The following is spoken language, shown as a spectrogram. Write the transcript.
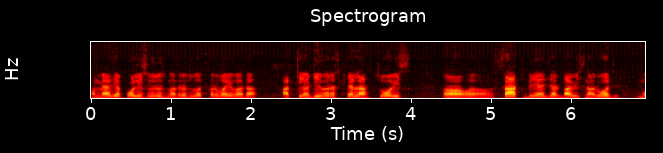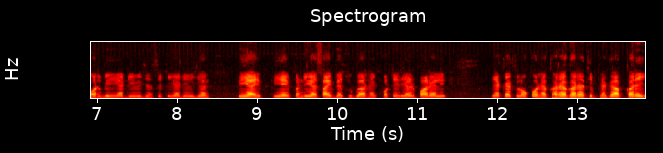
અમે આજે પોલીસ વિરુદ્ધમાં રજૂઆત કરવા આવ્યા હતા. આજથી અઢી વર્ષ પહેલાં, ચોવીસ સાત બે હજાર બાવીસના રોજ Morbi A division city A division PI PI Pandya સાહેબે જુગારની ખોટી રેડ પાડેલી. એક એક લોકોને ઘરે ઘરેથી ભેગા કરી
